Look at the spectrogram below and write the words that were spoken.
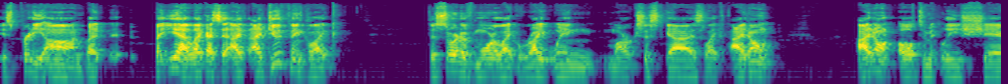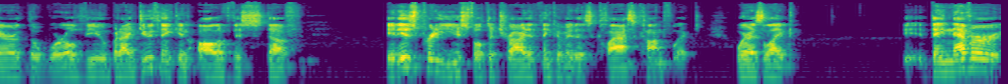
is pretty on. But but yeah, like I said, I, I do think like the sort of more like right wing Marxist guys, like I don't I don't ultimately share the worldview, but I do think in all of this stuff, it is pretty useful to try to think of it as class conflict. Whereas, like, they never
